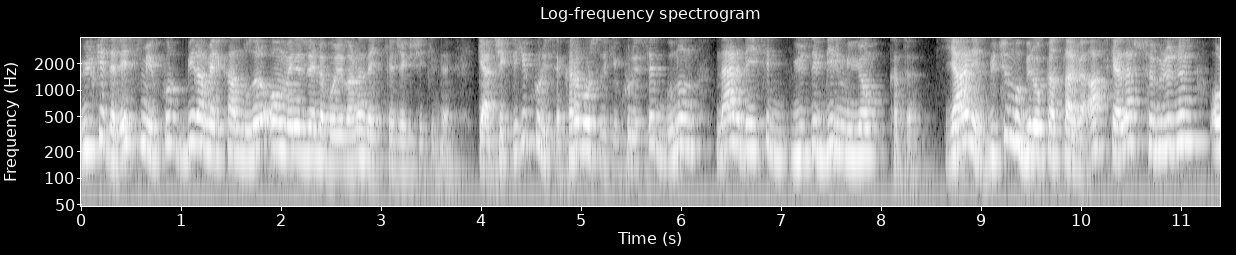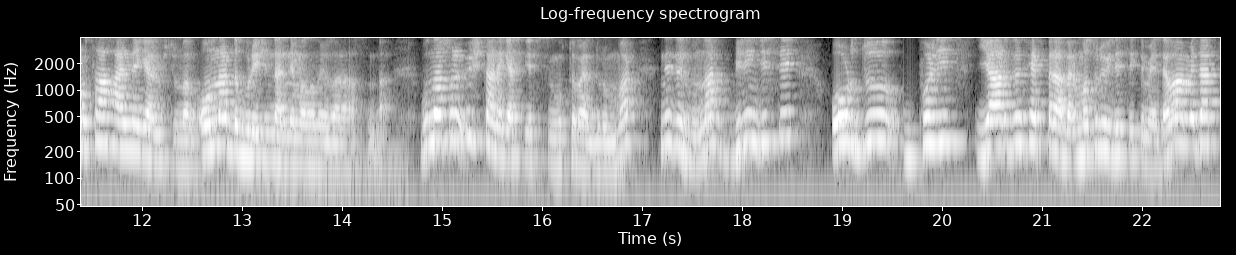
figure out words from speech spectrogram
Ülkede resmi kur 1 Amerikan doları 10 Venezuela bolivarına denk gelecek şekilde. Gerçekteki kur ise, kara borsadaki kur ise bunun neredeyse %1 milyon katı. Yani bütün bu bürokratlar ve askerler sömürünün ortağı haline gelmiş durumlar. Onlar da bu rejimden nemalanıyorlar aslında. Bundan sonra 3 tane gerçekleşmesi muhtemel durum var. Nedir bunlar? Birincisi ordu, polis, yargı hep beraber Maduro'yu desteklemeye devam eder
